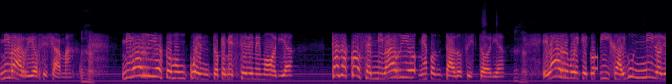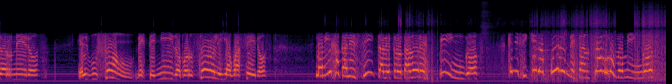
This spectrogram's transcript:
mi barrio se llama. Ajá. Mi barrio es como un cuento que me sé de memoria. Cada cosa en mi barrio me ha contado su historia. Ajá. El árbol que cobija algún nido de horneros, el buzón desteñido por soles y aguaceros, la vieja calecita de trotadores pingos, que ni siquiera pueden descansar los domingos,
